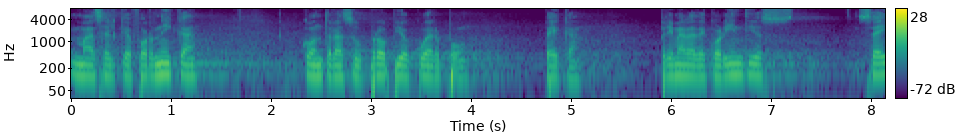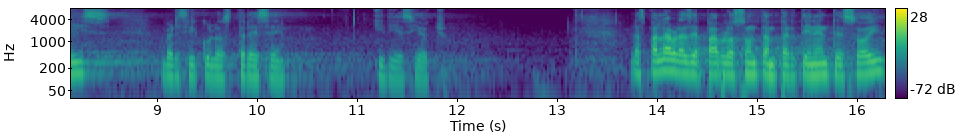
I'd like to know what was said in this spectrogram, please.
mas el que fornica contra su propio cuerpo peca. Primera de Corintios 6, versículos 13 y 18. Las palabras de Pablo son tan pertinentes hoy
